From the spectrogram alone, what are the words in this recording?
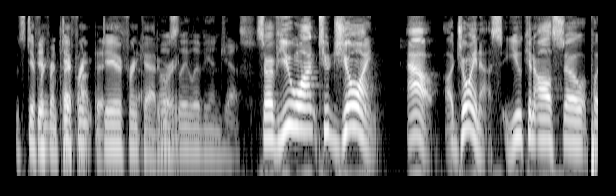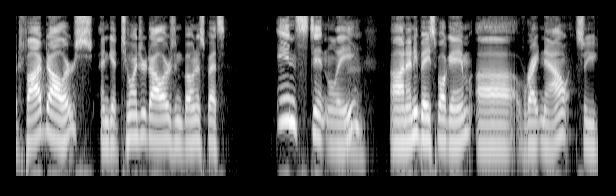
it's different Different type different hot picks. different category. Mostly Livy and Jess. So if you want to join out, uh, join us. You can also put five dollars and get two hundred dollars in bonus bets instantly on any baseball game uh, right now. So you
